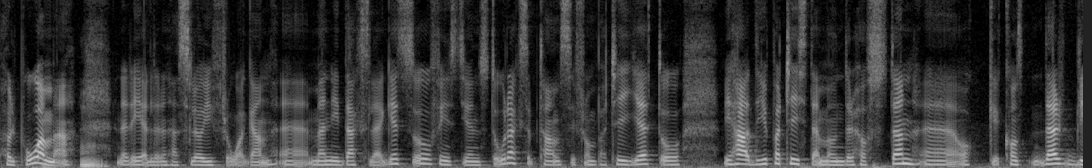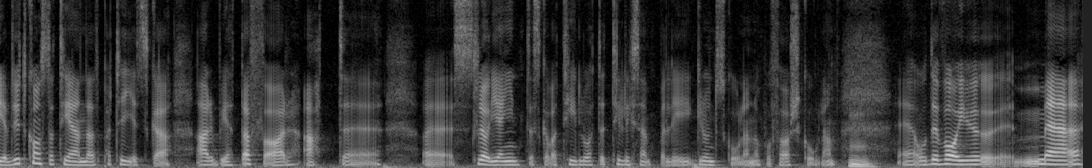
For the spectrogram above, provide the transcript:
höll på med mm. när det gäller den här slöjfrågan. Eh, men i dagsläget så finns det ju en stor acceptans ifrån partiet och vi hade ju partistämma under hösten eh, och där blev det ju ett konstaterande att partiet ska arbeta för att slöja inte ska vara tillåtet till exempel i grundskolan och på förskolan. Mm. Eh, och det var ju med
